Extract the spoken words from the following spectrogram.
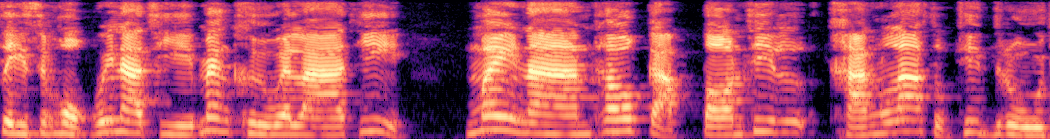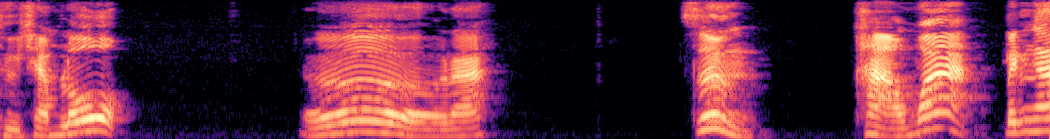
สี่สิบหกวินาที แม่งคือเวลาที่ไม่นานเท่ากับตอนที่ครั้งล่าสุดที่ดรูถือแชมป์โลก เออนะ ซึ่งถามว่าเป็นไง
